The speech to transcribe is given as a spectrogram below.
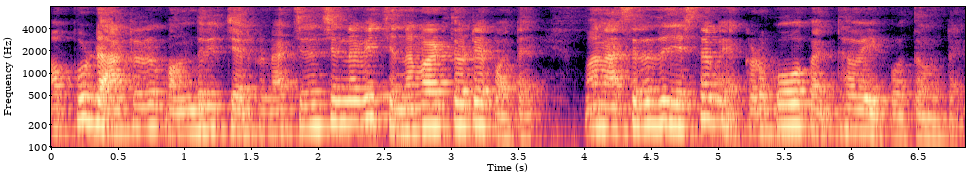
అప్పుడు డాక్టర్ మందులు ఇచ్చారకుండా చిన్న చిన్నవి చిన్నవాటితోటే పోతాయి. మన అశ్రద్ధ చేస్తే అవి ఎక్కడికో పెద్దవి అయిపోతూ ఉంటాయి.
